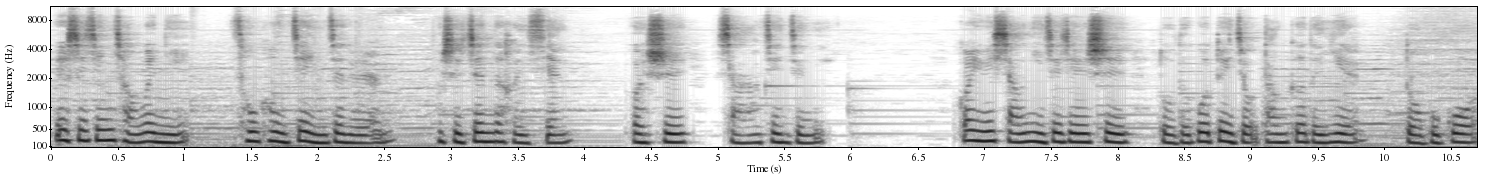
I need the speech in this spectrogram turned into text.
那些经常问你抽空见一见的人，不是真的很闲，而是想要见见你。关于想你这件事，躲得过对酒当歌的夜，躲不过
